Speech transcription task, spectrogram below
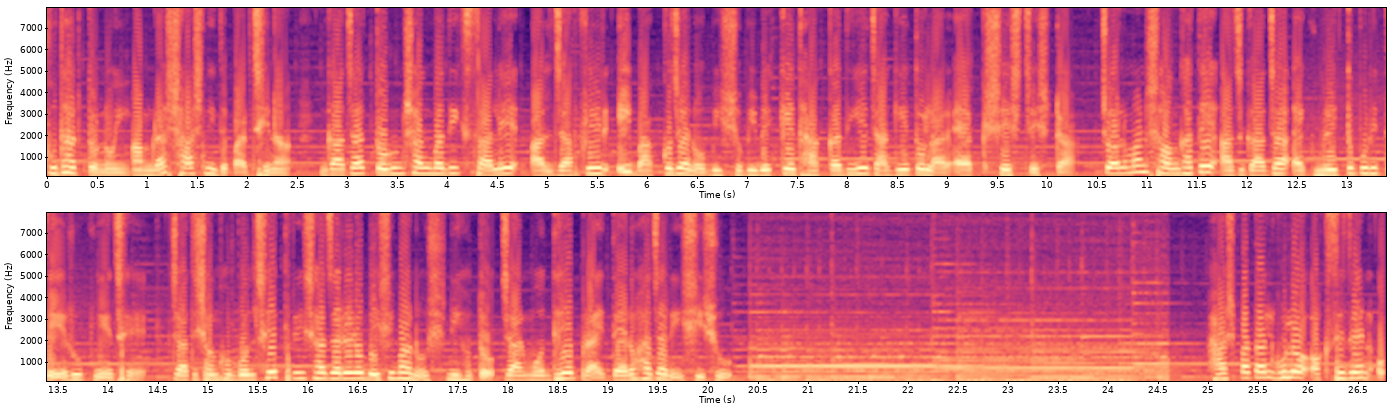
ক্ষুধার্ত নই, আমরা শ্বাস নিতে পারছি না। গাজার তরুণ সাংবাদিক সালে আল জাফরির এই বাক্য যেন বিশ্ব বিবেককে ধাক্কা দিয়ে জাগিয়ে তোলার এক শেষ চেষ্টা। চলমান সংঘাতে আজ গাজা এক মৃত্যুপুরীতে রূপ নিয়েছে। জাতিসংঘ বলছে ত্রিশ হাজারেরও বেশি মানুষ নিহত, যার মধ্যে প্রায় তেরো হাজারই শিশু। হাসপাতালগুলো অক্সিজেন ও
